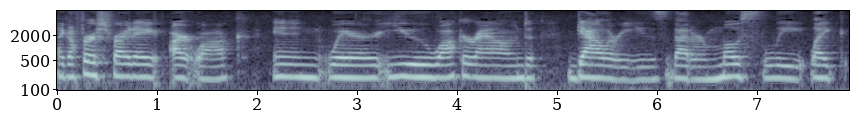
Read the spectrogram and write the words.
like a First Friday art walk in where you walk around galleries that are mostly like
